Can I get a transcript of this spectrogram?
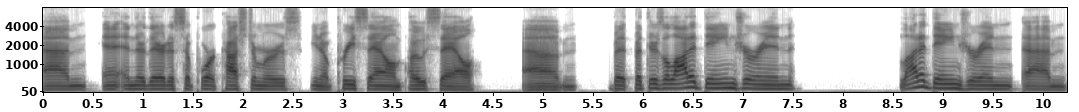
um, and, and, they're there to support customers, you know, pre-sale and post-sale. Um, but but there's a lot of danger in a lot of danger in um,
